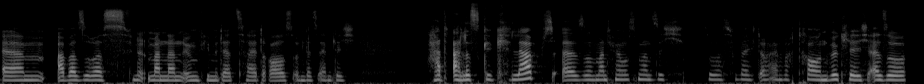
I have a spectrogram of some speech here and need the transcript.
Ähm, aber sowas findet man dann irgendwie mit der Zeit raus und letztendlich hat alles geklappt. Also manchmal muss man sich sowas vielleicht auch einfach trauen, wirklich. Also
